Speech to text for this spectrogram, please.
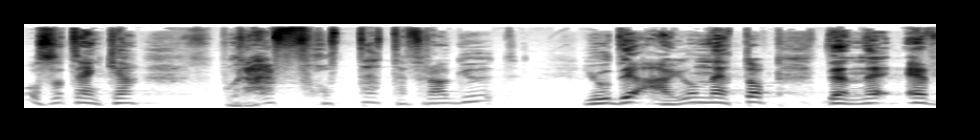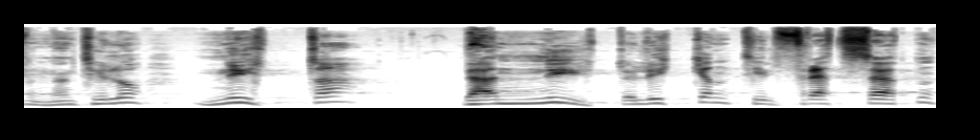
Og så tenker jeg Hvor har jeg fått dette fra Gud? Jo, det er jo nettopp denne evnen til å nyte. Det er nytelykken, tilfredsheten,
